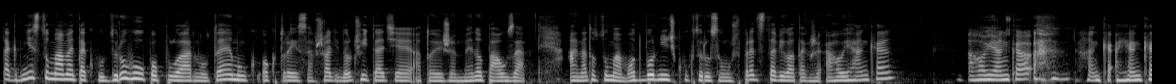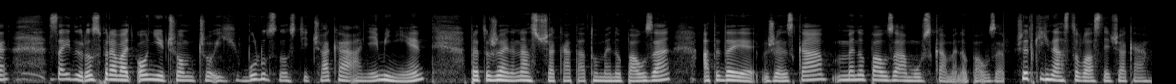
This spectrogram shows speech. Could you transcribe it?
Tak dnes tu máme takú druhú populárnu tému, o ktorej sa všade dočítate a to je, že menopauza. A na to tu mám odborníčku, ktorú som už predstavila, takže ahoj Hanka. Ahoj Janka. Hanka a Janka sa idú rozprávať o niečom, čo ich v budúcnosti čaká a neminie, pretože aj na nás čaká táto menopauza. A teda je ženská menopauza a mužská menopauza. Všetkých nás to vlastne čaká.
